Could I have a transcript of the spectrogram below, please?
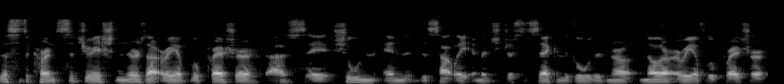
this is the current situation. There's that area of low pressure as uh, shown in the satellite image just a second ago. There's another area of low pressure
